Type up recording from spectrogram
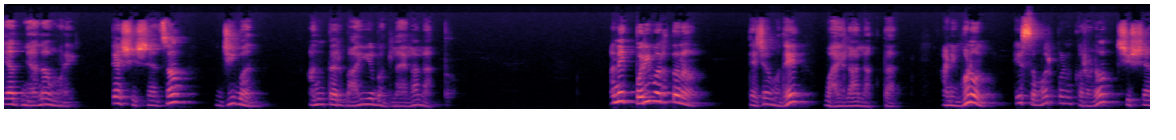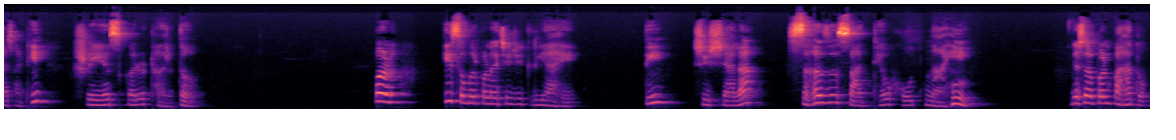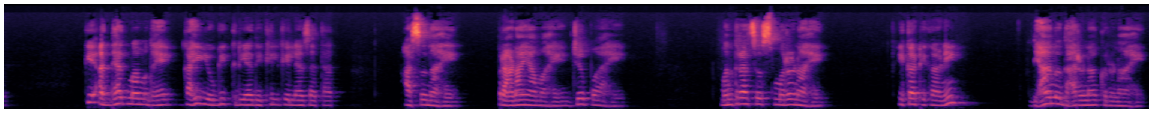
त्या ज्ञानामुळे त्या शिष्याचं जीवन अंतर्बाह्य बदलायला लागतं. अनेक परिवर्तनं त्याच्यामध्ये व्हायला लागतात. आणि म्हणून हे समर्पण करणं शिष्यासाठी श्रेयस्कर ठरतं. पण ही समर्पणाची जी क्रिया आहे ती शिष्याला सहज साध्य होत नाही. जसं आपण पाहतो की अध्यात्मामध्ये काही योगिक क्रिया देखील केल्या जातात. आसन आहे प्राणायाम आहे जप आहे. मंत्राचं स्मरण आहे. एका ठिकाणी ध्यान धारणा करणं आहे.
